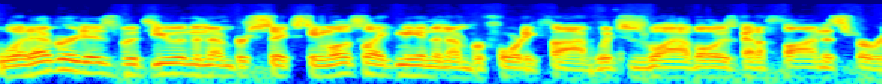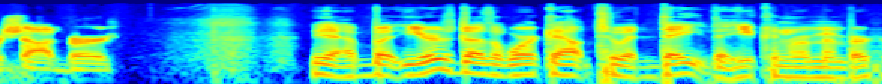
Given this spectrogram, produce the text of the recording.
Whatever it is with you and the number 16, well, it's like me and the number 45, which is why I've always got a fondness for Rashad Bird. Yeah, but yours doesn't work out to a date that you can remember.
